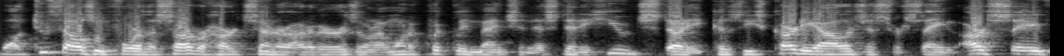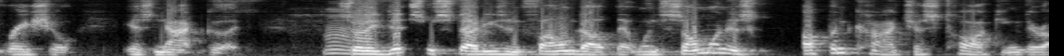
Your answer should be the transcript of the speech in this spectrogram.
well, 2004, the Sarver Heart Center out of Arizona, I want to quickly mention this, did a huge study because these cardiologists are saying our save ratio is not good. Mm. So they did some studies and found out that when someone is up and conscious talking, they're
